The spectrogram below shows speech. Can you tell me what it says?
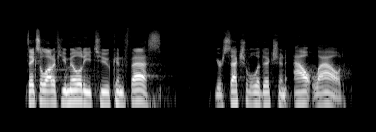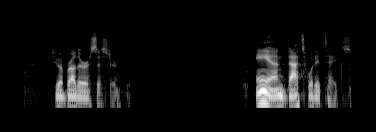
It takes a lot of humility to confess your sexual addiction out loud to a brother or sister. And that's what it takes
